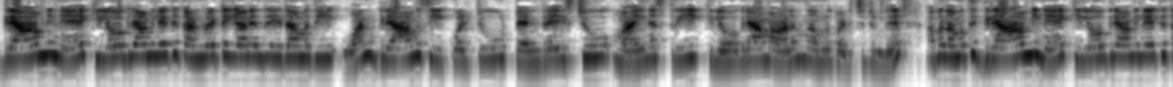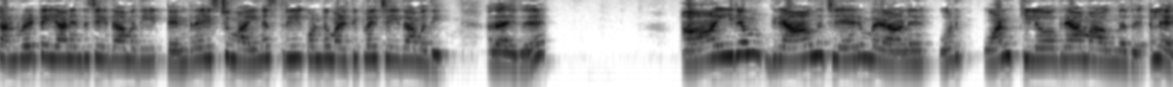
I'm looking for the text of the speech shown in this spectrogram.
ഗ്രാമിനെ കിലോഗ്രാമിലേക്ക് കൺവേർട്ട് ചെയ്യാൻ എന്ത് ചെയ്താൽ മതി? One gram is equal to ten raise to minus three kilogram ആണെന്ന് നമ്മൾ പഠിച്ചിട്ടുണ്ട്. അപ്പൊ നമുക്ക് ഗ്രാമിനെ കിലോഗ്രാമിലേക്ക് കൺവേർട്ട് ചെയ്യാൻ എന്ത് ചെയ്താൽ മതി? Ten raise to minus three കൊണ്ട് മൾട്ടിപ്ലൈ ചെയ്താൽ മതി. അതായത് ആയിരം ഗ്രാം ചേരുമ്പോഴാണ് ഒരു വൺ കിലോഗ്രാം ആകുന്നത് അല്ലെ?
